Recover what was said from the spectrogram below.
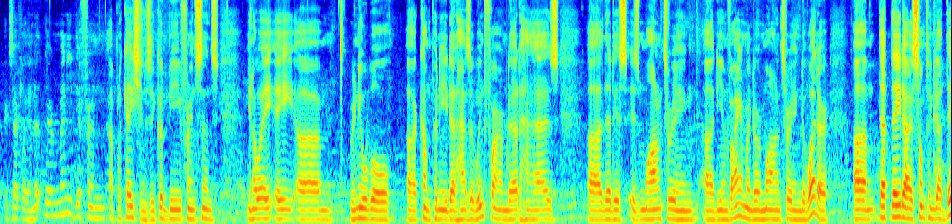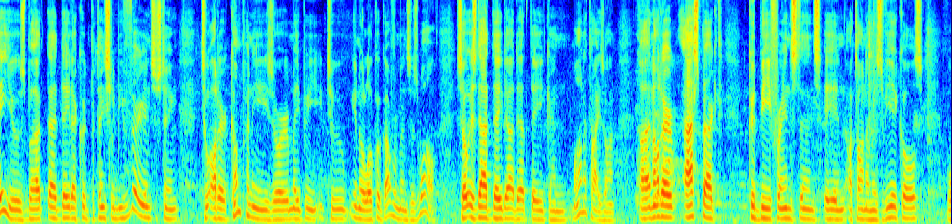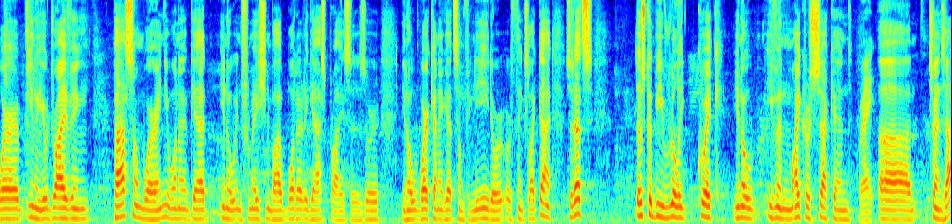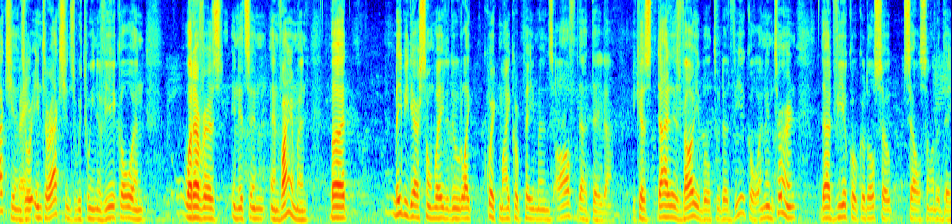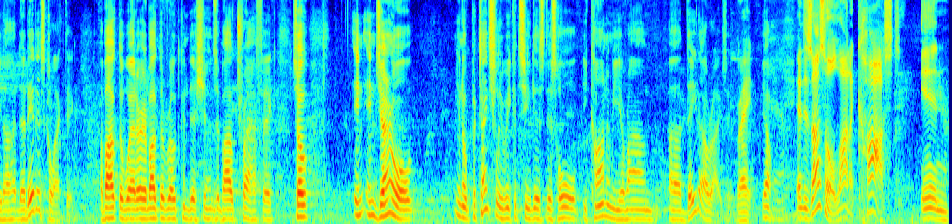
Exactly, and there are many different applications. It could be, for instance, you know, a, a um, renewable uh, company that has a wind farm that has uh, that is is monitoring uh, the environment or monitoring the weather. Um, that data is something that they use, but that data could potentially be very interesting to other companies or maybe to you know local governments as well. So is that data that they can monetize on? Uh, another aspect could be, for instance, in autonomous vehicles, where you know you're driving past somewhere and you want to get you know information about what are the gas prices, or you know where can I get something to eat, or, or things like that. So that's those could be really quick, you know, even microsecond Right. uh, transactions or interactions between a vehicle and whatever is in its in environment. But maybe there's some way to do like quick micropayments of that data because that is valuable to that vehicle. And in turn, that vehicle could also sell some of the data that it is collecting about the weather, about the road conditions, about traffic. So in, in general, you know, potentially we could see this, this whole economy around uh, data arising. Right. Yeah. And there's also a lot of cost in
